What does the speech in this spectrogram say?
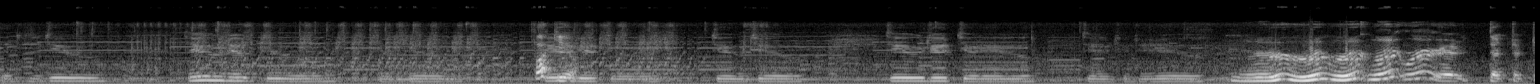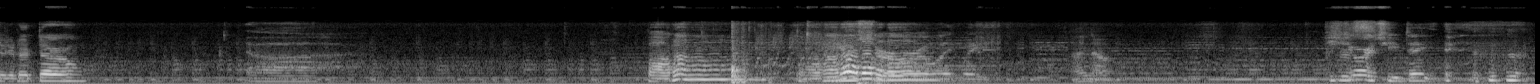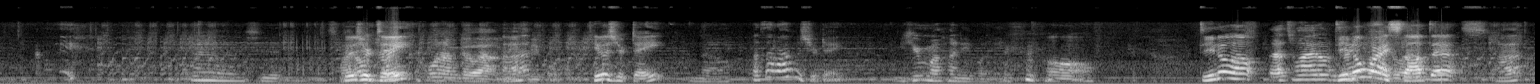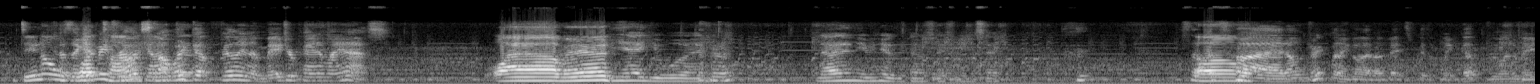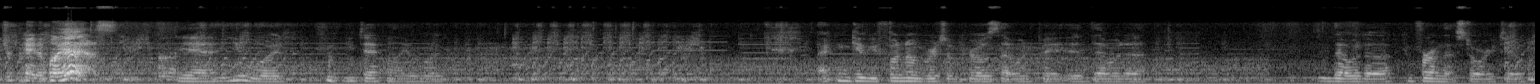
Do do do do do do do. Fuck do, you. Do do do do do do do do. Do do do do. Uh, ba da da da da da da da. I know. Just... Cheap date. oh shit. He your date? When I go out and meet people. He was your date? No. I thought I was your date. You're my honey bunny. Oh. Do you know how? That's why I don't. Do you know where I stopped at? Huh? Do you know what Because they get me time I drunk and I'll stopped wake at? up feeling a major pain in my ass. Wow, man. Yeah, you would. no, I didn't even hear the conversation you said. So Um, that's why I don't drink when I go out on dates because I wake up feeling a major pain in my ass. Yeah, you would. You definitely would. I can give you phone numbers of girls that would pay, that would uh that would uh confirm that story too.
